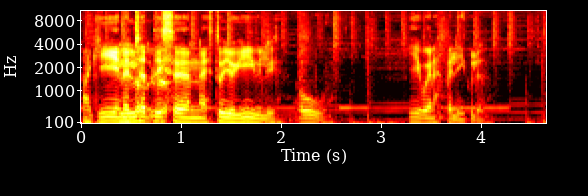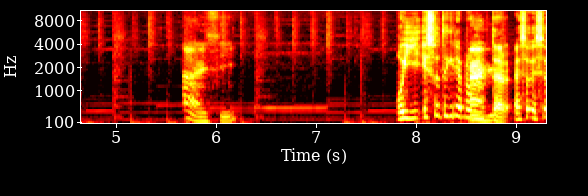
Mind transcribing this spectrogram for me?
Aquí en el chat dicen Estudio Ghibli. Oh, qué buenas películas. Ay, sí. Oye, eso te quería preguntar. Eso, eso,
